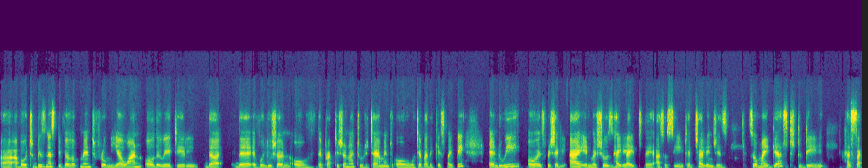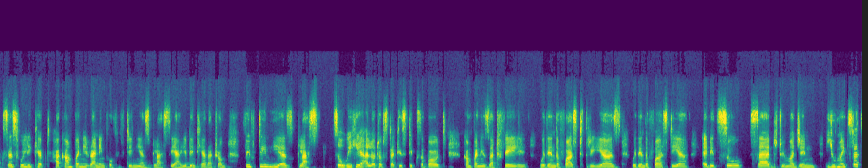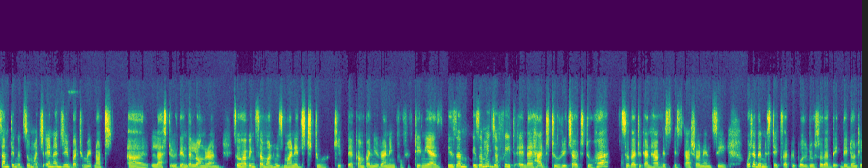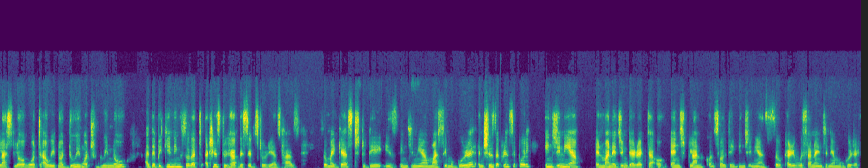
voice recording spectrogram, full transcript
Uh, about business development from year one all the way till the the evolution of the practitioner to retirement or whatever the case might be. And we, or especially I, in my shows, highlight the associated challenges. So, my guest today has successfully kept her company running for 15 years plus. Yeah, you didn't hear that wrong. 15 years plus. So we hear a lot of statistics about companies that fail within the first three years, within the first year. And it's so sad to imagine you might start something with so much energy, but you might not uh, last within the long run. So having someone who's managed to keep their company running for 15 years is a is a major feat. And I had to reach out to her so that we can have this discussion and see what are the mistakes that people do so that they, they don't last long what are we not doing what should we know at the beginning so that at least we have the same story as hers so my guest today is engineer Mercy Mugure and she's the principal engineer and managing director of Plan Consulting Engineers. So karibu sana engineer Mugure.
